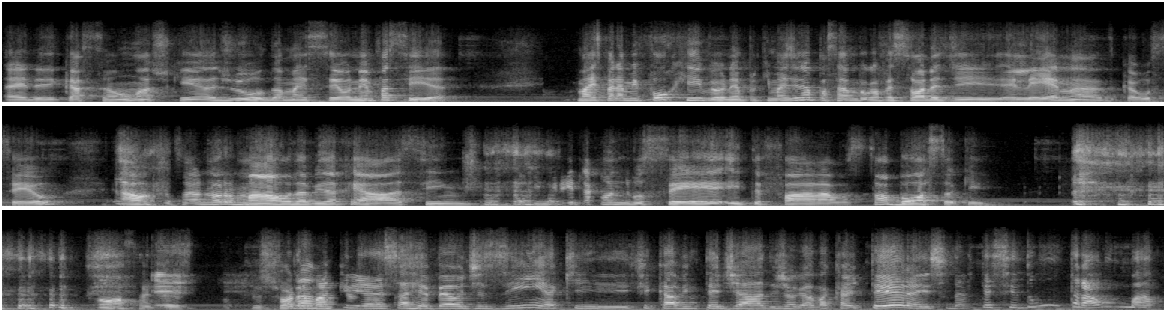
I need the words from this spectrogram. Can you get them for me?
é, dedicação, acho que ajuda, mas eu nem fazia. Mas para mim foi horrível, né? Porque imagina passar uma professora de Helena, de Carrossel, a uma professora normal da vida real, assim, que grita com você e te fala, você é uma bosta aqui. Nossa, é, chora uma criança rebeldezinha que ficava entediada e jogava carteira, isso deve ter sido um trauma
